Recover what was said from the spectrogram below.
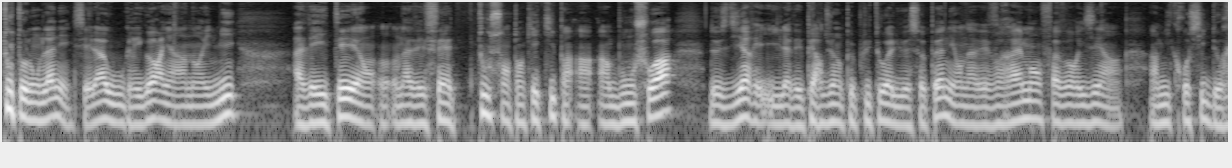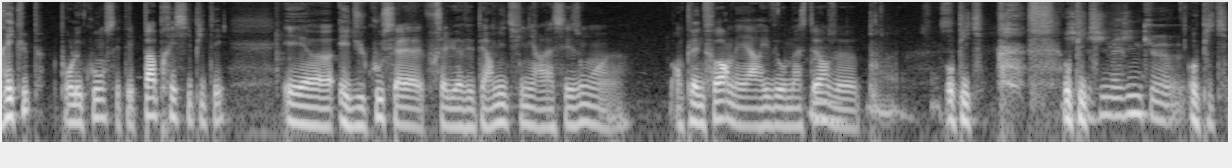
tout au long de l'année. C'est là où Grigor, il y a un an et demi, avait été, on, avait fait tous en tant qu'équipe un, bon choix de se dire il avait perdu un peu plus tôt à l'US Open et on avait vraiment favorisé un, un microcycle de récup. Pour le coup, on ne s'était pas précipité. Et, euh, et, du coup, ça, ça, lui avait permis de finir la saison euh, en pleine forme et arriver au Masters mmh. euh, au pic. Au pic. J'imagine que au pic.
